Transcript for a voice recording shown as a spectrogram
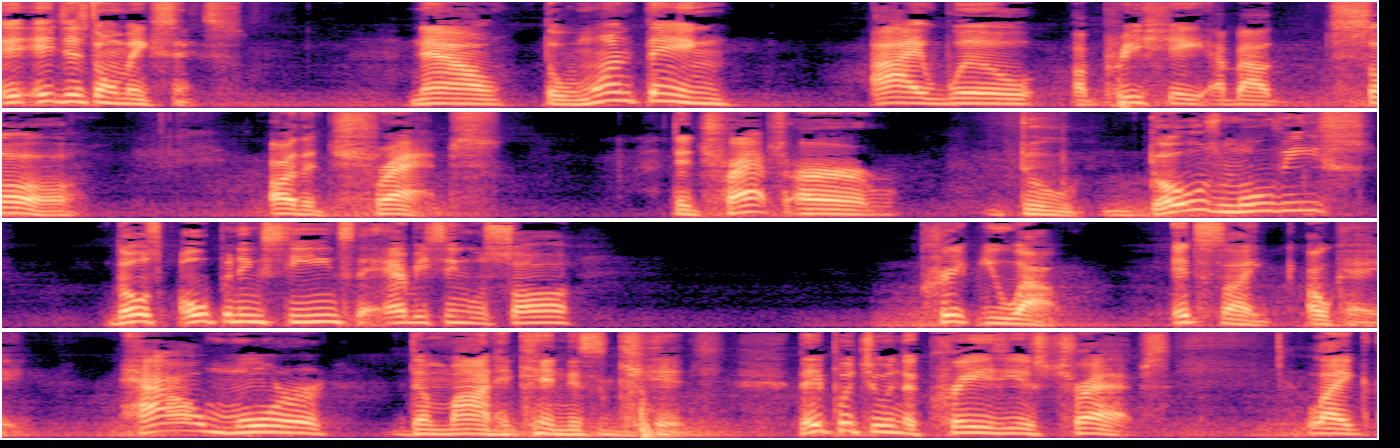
It, it just don't make sense. Now, the one thing I will appreciate about Saw are the traps. The traps are, dude, those movies, those opening scenes to every single Saw, creep you out. It's like, okay, how more demonic can this get? They put you in the craziest traps. Like,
